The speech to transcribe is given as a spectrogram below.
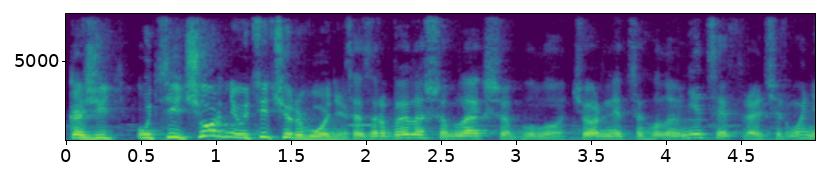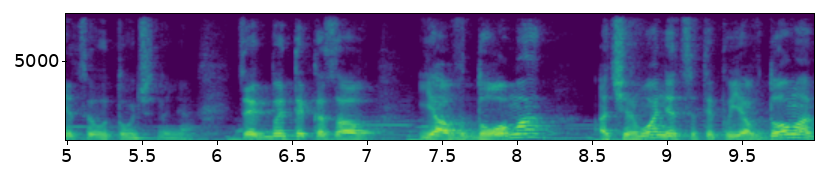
кажіть у ці чорні, у ці червоні. Це зробили, щоб легше було. Чорні це головні цифри, а червоні це уточнення. Це якби ти казав я вдома, а червоні це типу я вдома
